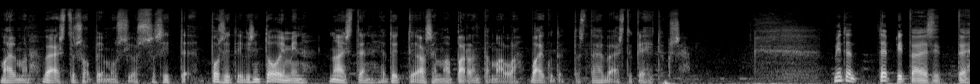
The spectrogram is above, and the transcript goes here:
maailman väestösopimus, jossa sitten positiivisin toimin naisten ja tyttöjen asemaa parantamalla vaikutettaisiin tähän väestökehitykseen. Miten te pitäisitte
